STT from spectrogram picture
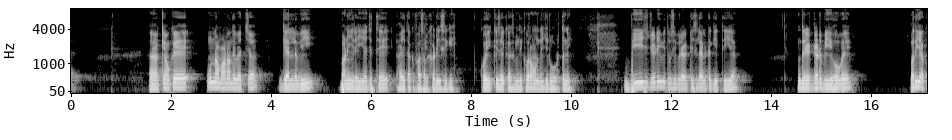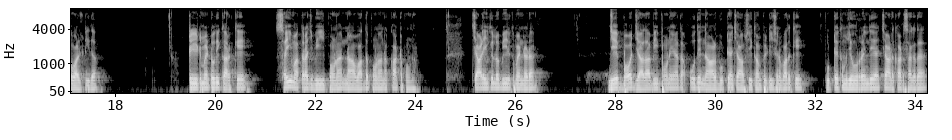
ਕਿਉਂਕਿ ਉਹਨਾਂ ਬਾਣਾਂ ਦੇ ਵਿੱਚ ਗਿੱਲ ਵੀ ਬਣੀ ਰਹੀ ਹੈ, ਜਿੱਥੇ ਹਜੇ ਤੱਕ ਫਸਲ ਖੜੀ ਸੀਗੀ। ਕੋਈ ਕਿਸੇ ਕਿਸਮ ਦੀ ਘਬਰਾਉਣ ਦੀ ਜ਼ਰੂਰਤ ਨਹੀਂ। ਬੀਜ ਜਿਹੜੀ ਵੀ ਤੁਸੀਂ ਵੈਰਾਈਟੀ ਸਿਲੈਕਟ ਕੀਤੀ ਆ, ਗ੍ਰੇਡਡ ਬੀ ਹੋਵੇ, ਵਧੀਆ ਕੁਆਲਿਟੀ ਦਾ ਟਰੀਟਮੈਂਟ ਉਹਦੀ ਕਰਕੇ ਸਹੀ ਮਾਤਰਾ 'ਚ ਬੀਜ ਪਾਉਣਾ, ਨਾ ਵੱਧ ਪਾਉਣਾ, ਨਾ ਘੱਟ ਪਾਉਣਾ। 40 ਕਿਲੋ ਬੀ ਰਿਕਮੈਂਡਡ ਆ। ਜੇ ਬਹੁਤ ਜ਼ਿਆਦਾ ਬੀ ਪਾਉਣੇ ਆ ਤਾਂ ਉਹਦੇ ਨਾਲ ਬੂਟਿਆਂ 'ਚ ਆਪਸੀ ਕੰਪੀਟੀਸ਼ਨ ਵੱਧ ਕੇ ਬੂਟੇ ਕਮਜ਼ੋਰ ਰਹਿੰਦੇ ਆ, ਝਾੜ ਘਟ ਸਕਦਾ,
